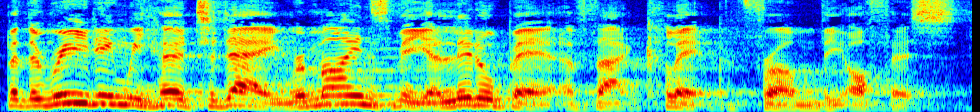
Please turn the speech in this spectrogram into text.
But the reading we heard today reminds me a little bit of that clip from The Office.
